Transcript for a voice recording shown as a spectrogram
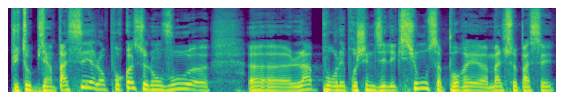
plutôt bien passé. Alors pourquoi, selon vous, euh, euh, là pour les prochaines élections, ça pourrait mal se passer?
